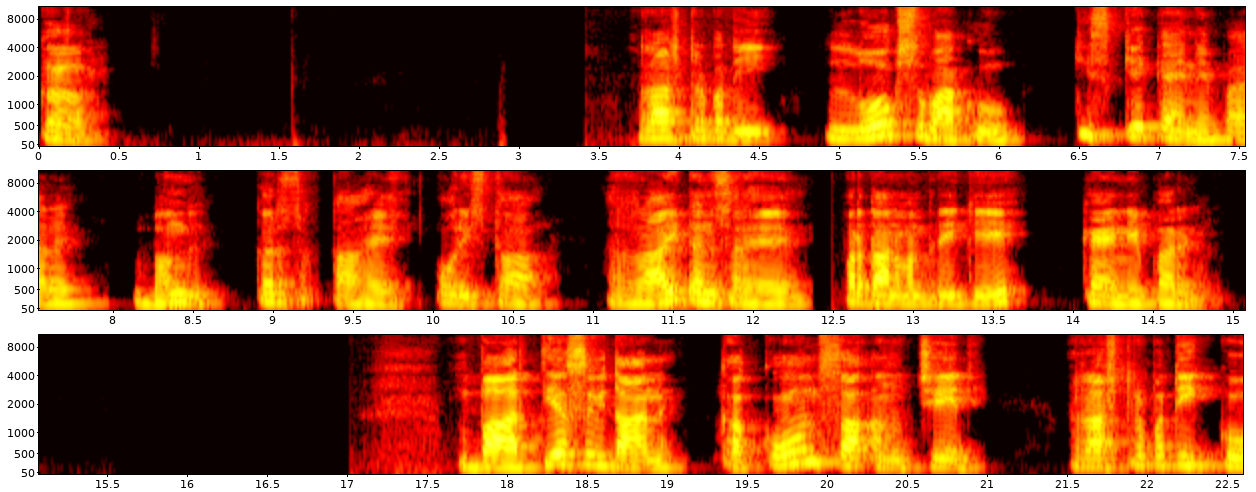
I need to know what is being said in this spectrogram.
का। राष्ट्रपति लोकसभा को किसके कहने पर भंग कर सकता है और इसका राइट आंसर है प्रधानमंत्री के कहने पर भारतीय संविधान का कौन सा अनुच्छेद राष्ट्रपति को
